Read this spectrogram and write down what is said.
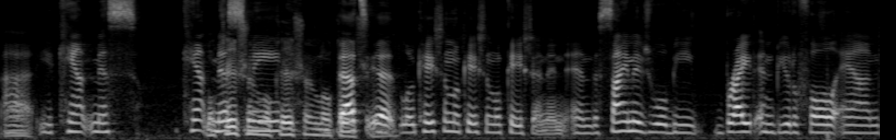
Uh, you can't miss can't location, miss me. Location, location, That's it. Location, location, location. And, and the signage will be bright and beautiful. And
